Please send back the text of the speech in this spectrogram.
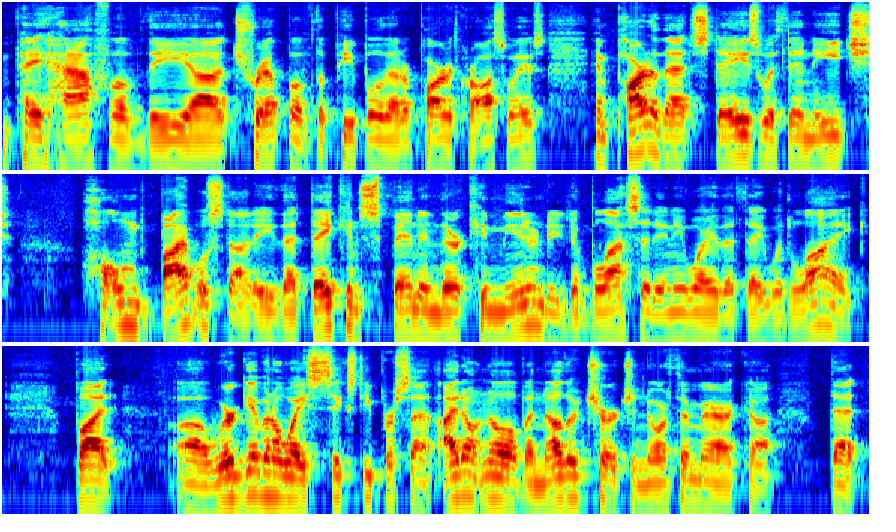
and pay half of the uh, trip of the people that are part of Crosswaves. And part of that stays within each home Bible study that they can spend in their community to bless it any way that they would like. But uh, we're giving away 60%. I don't know of another church in North America that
